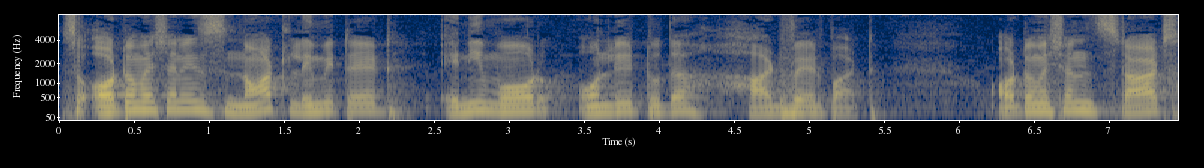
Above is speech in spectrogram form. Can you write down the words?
So automation is not limited anymore only to the hardware part. automation starts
